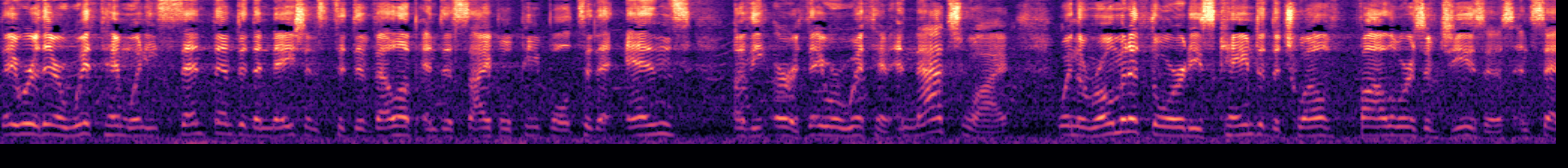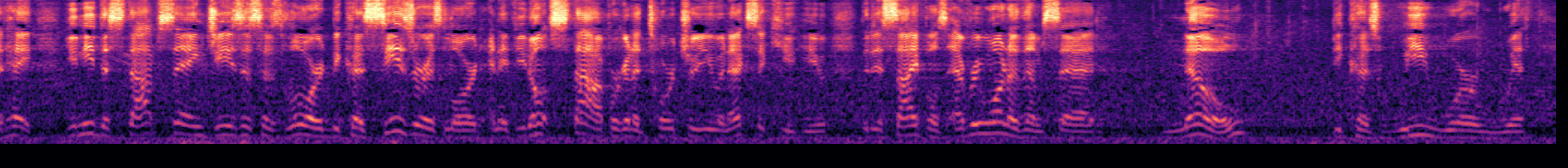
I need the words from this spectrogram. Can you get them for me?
They were there with him when he sent them to the nations to develop and disciple people to the ends of the earth. They were with him. And that's why when the Roman authorities came to the 12 followers of Jesus and said, hey, you need to stop saying Jesus is Lord because Caesar is Lord. And if you don't stop, we're going to torture you and execute you. The disciples, every one of them said, no, because we were with him.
